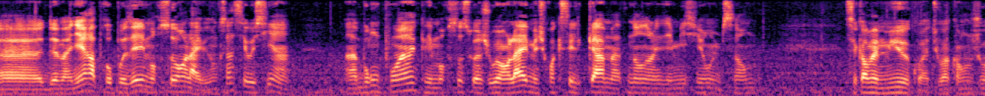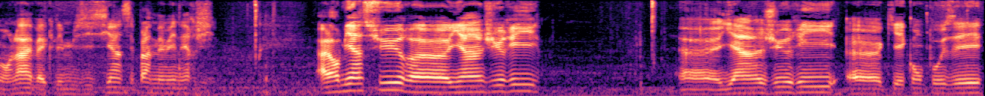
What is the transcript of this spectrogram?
euh, de manière à proposer les morceaux en live. Donc ça c'est aussi un, bon point que les morceaux soient joués en live, mais je crois que c'est le cas maintenant dans les émissions, il me semble. c'est quand même mieux quoi. Tu vois, quand on joue en live avec les musiciens, c'est pas la même énergie. Alors bien sûr, il y a un jury, il y a un jury qui est composé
